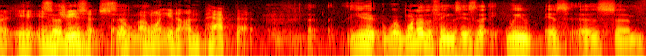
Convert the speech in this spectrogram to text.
uh, in Certainly, Jesus. I, certainly. I want you to unpack that. you know, well, one of the things is that we, as, as um,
